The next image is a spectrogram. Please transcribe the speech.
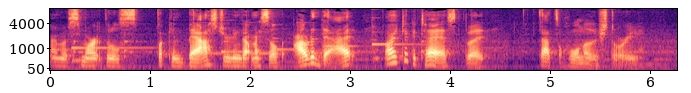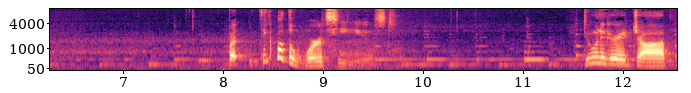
I'm a smart little fucking bastard and got myself out of that. Oh, I took a test, but that's a whole nother story. But think about the words he used. Doing a great job.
